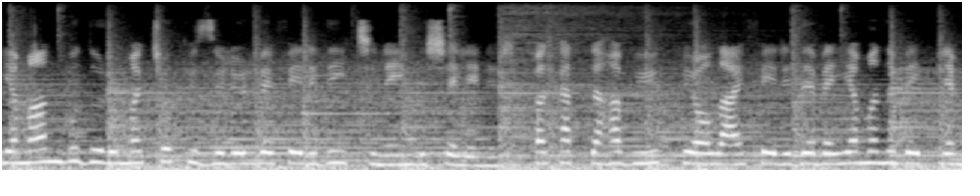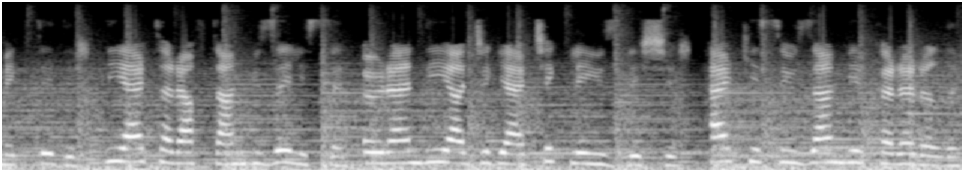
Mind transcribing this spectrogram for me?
Yaman bu duruma çok üzülür ve Feride için endişelenir. Fakat daha büyük bir olay Feride ve Yaman'ı beklemektedir. Diğer taraftan Güzel ise, öğrendiği acı gerçekle yüzleşir. Herkesi üzen bir karar alır.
